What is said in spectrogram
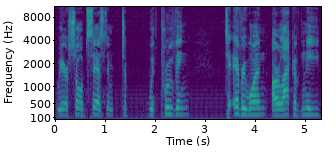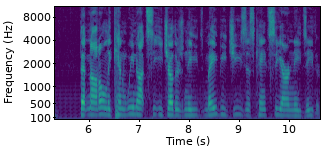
We are so obsessed to, with proving to everyone our lack of need that not only can we not see each other's needs, maybe Jesus can't see our needs either.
